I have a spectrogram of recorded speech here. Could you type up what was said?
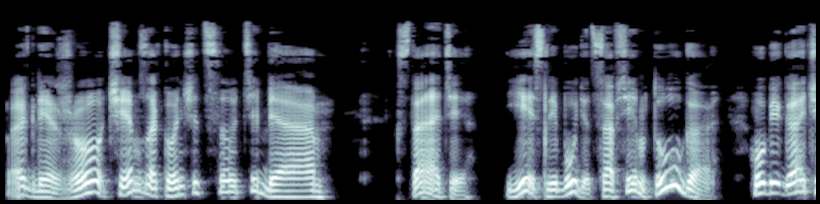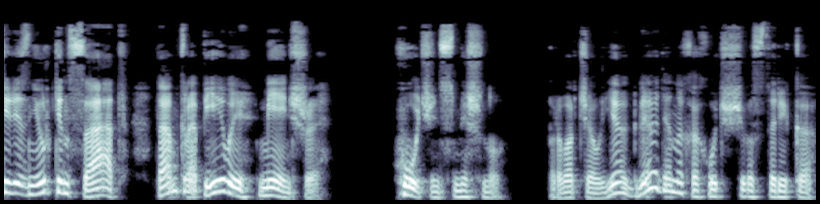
Погляжу, чем закончится у тебя. Кстати, если будет совсем туго, убегай через Нюркин сад. Там крапивы меньше. Очень смешно, проворчал я, глядя на хохочущего старика.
